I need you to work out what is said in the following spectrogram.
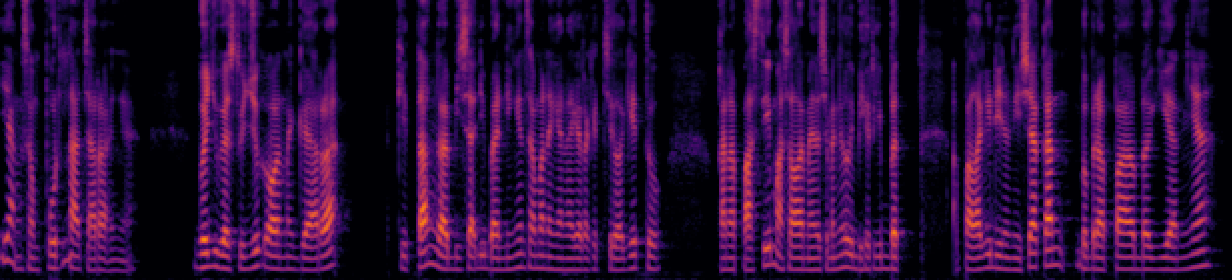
yang sempurna caranya. Gue juga setuju kalau negara kita nggak bisa dibandingin sama negara-negara kecil gitu. Karena pasti masalah manajemennya lebih ribet. Apalagi di Indonesia kan beberapa bagiannya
